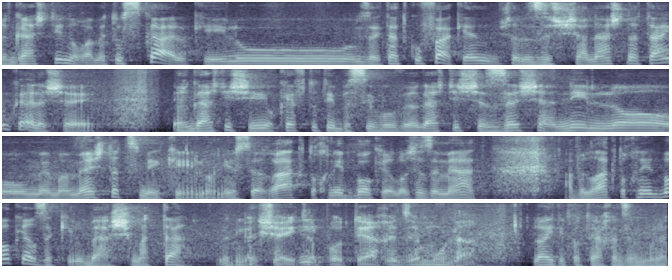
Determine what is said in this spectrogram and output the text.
הרגשתי נורא מתוסכל, כאילו, זו הייתה תקופה, כן, של איזה שנה, שנתיים כאלה, שהרגשתי שהיא עוקפת אותי בסיבוב, הרגשתי שזה שאני לא מממש את עצמי, כאילו, אני עושה רק תוכנית בוקר, לא שזה מעט, אבל רק תוכנית בוקר זה כאילו באשמתה. וכשהיית היא... פותח את זה מולה? לא הייתי פותח את זה מולה,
